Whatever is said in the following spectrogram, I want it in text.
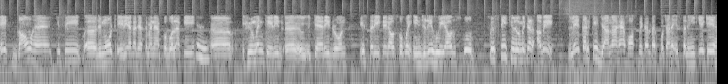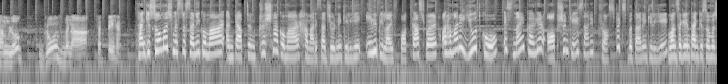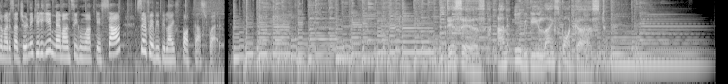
एक गाँव है किसी रिमोट एरिया का जैसे मैंने आपको बोला कि ह्यूमन कैरी कैरी ड्रोन इस तरीके का उसको कोई इंजरी हुई है और उसको 50 किलोमीटर अवे लेकर के जाना है हॉस्पिटल तक पहुंचाना इस तरीके के हम लोग ड्रोन्स बना सकते हैं। Thank you so much mister Sunny Kumar and captain Krishna Kumar हमारे साथ जुड़ने के लिए एबीपी लाइव पॉडकास्ट पर और हमारे यूथ को इस नए करियर ऑप्शन के सारे प्रोस्पेक्ट्स बताने के लिए। Once again thank you so much हमारे साथ जुड़ने के लिए। मैं मानसी हूँ आपके साथ सिर्फ़ एबीपी लाइव पॉडकास्ट पर। This is an ABP live podcast.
